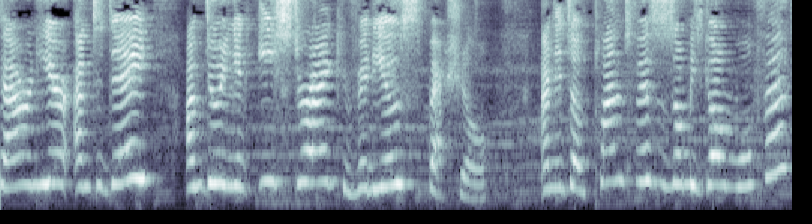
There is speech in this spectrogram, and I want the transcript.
Aran here, and today I'm doing an Easter egg video special. And it's of Plants vs. Zombies Garden Warfare.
